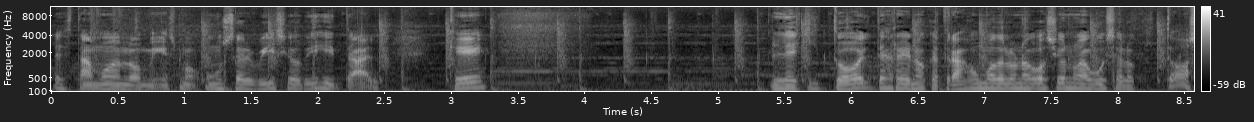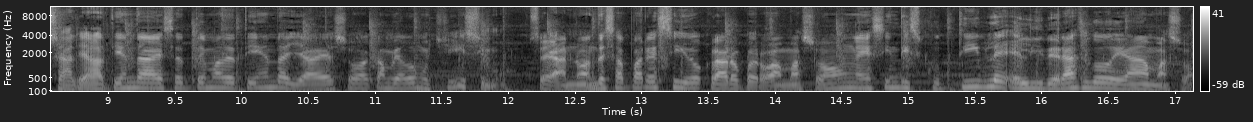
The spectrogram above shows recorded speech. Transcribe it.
estamos en lo mismo. Un servicio digital que le quitó el terreno que trajo un modelo de negocio nuevo y se lo quitó. O sea, ya la tienda, ese tema de tienda, ya eso ha cambiado muchísimo. O sea, no han desaparecido, claro, pero Amazon es indiscutible el liderazgo de Amazon.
